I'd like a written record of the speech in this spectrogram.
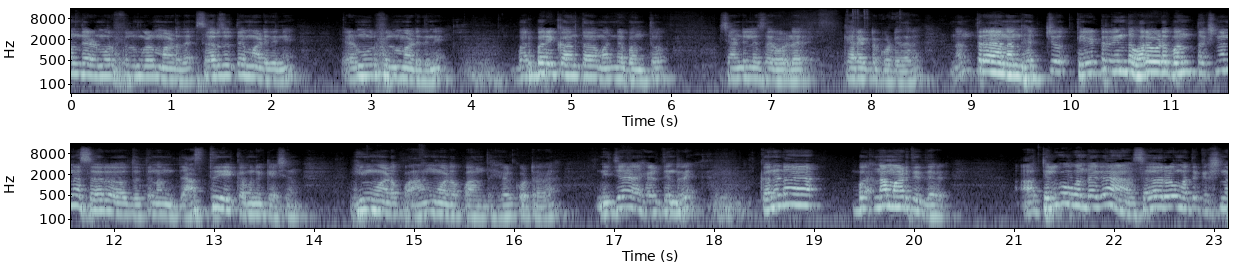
ಒಂದು ಎರಡು ಮೂರು ಫಿಲ್ಮ್ಗಳು ಮಾಡಿದೆ. ಸರ್ ಜೊತೆ ಮಾಡಿದ್ದೀನಿ ಎರಡು ಮೂರು ಫಿಲ್ಮ್ ಮಾಡಿದ್ದೀನಿ ಬರ್ಬರಿಕಾ ಅಂತ ಮೊನ್ನೆ ಬಂತು. ಸ್ಯಾಂಡಿಲೆ ಸರ್ ಒಳ್ಳೆ ಕ್ಯಾರೆಕ್ಟರ್ ಕೊಟ್ಟಿದ್ದಾರೆ. ನಂತರ ನನ್ನ ಹೆಚ್ಚು ಥಿಯೇಟ್ರಿಂದ ಹೊರಗಡೆ ಬಂದ ತಕ್ಷಣನೇ ಸರ್ ಜೊತೆ ನನ್ನ ಜಾಸ್ತಿ ಕಮ್ಯುನಿಕೇಷನ್ ಹಿಂಗೆ ಮಾಡಪ್ಪ, ಹಂಗೆ ಮಾಡಪ್ಪ ಅಂತ ಹೇಳ್ಕೊಟ್ರೆ. ನಿಜ ಹೇಳ್ತೀನಿ ರೀ. ಕನ್ನಡ ಬ, ನಾ ಮಾಡ್ತಿದ್ದೆ ರೀ. ಆ ತೆಲುಗು ಬಂದಾಗ ಸರು ಮತ್ತು ಕೃಷ್ಣ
